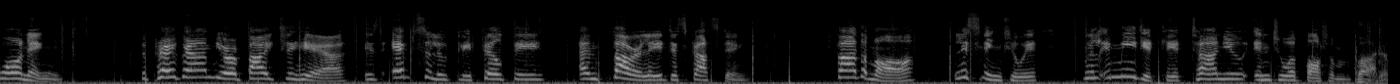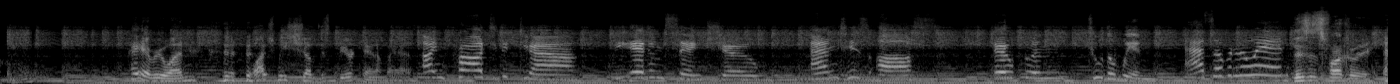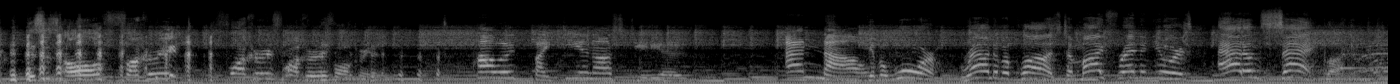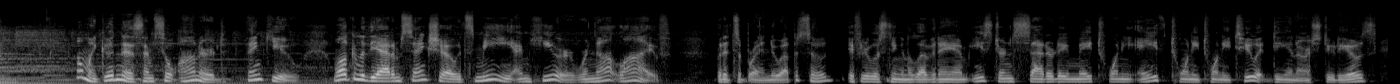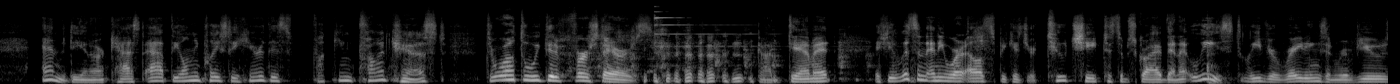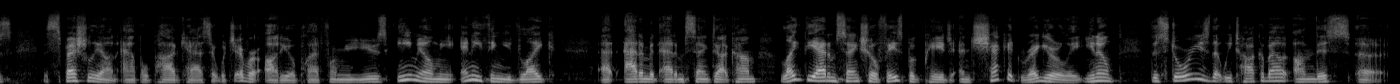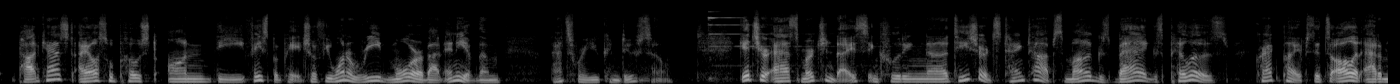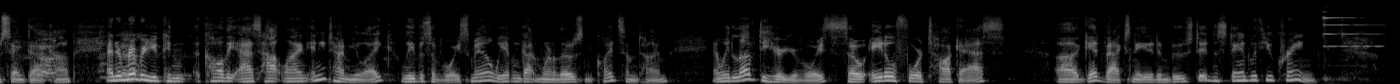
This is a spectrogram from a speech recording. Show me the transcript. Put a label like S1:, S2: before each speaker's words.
S1: Warning. The program you're about to hear is absolutely filthy and thoroughly disgusting. Furthermore, listening to it will immediately turn you into a bottom.
S2: Bottom. Hey everyone, watch me shove this beer can up my ass.
S1: I'm proud to declare the Adam Sank Show and his ass open to the wind.
S3: Ass open to the wind.
S4: This is fuckery. This is all fuckery. Fuckery, fuckery, fuckery.
S1: Powered by DNR Studios. And now,
S5: Give a warm round of applause to my friend and yours, Adam Sank.
S2: Oh my goodness, I'm so honored. Thank you. Welcome to the Adam Sank Show. It's me. I'm here. We're not live, but it's a brand new episode. If you're listening at 11 a.m. Eastern, Saturday, May 28th, 2022, at DNR Studios and the DNR Cast app, the only place to hear this fucking podcast throughout the week that it first airs. God damn it. If you listen anywhere else because you're too cheap to subscribe, then at least leave your ratings and reviews, especially on Apple Podcasts or whichever audio platform you use. Email me anything you'd like at adam at adamsank.com. Like the Adam Sank Show Facebook page and check it regularly. You know, the stories that we talk about on this uh, podcast, I also post on the Facebook page. So if you want to read more about any of them, that's where you can do so. Get your ass merchandise, including uh, t shirts, tank tops, mugs, bags, pillows, crack pipes. It's all at adamsank.com. And remember, you can call the ass hotline anytime you like. Leave us a voicemail. We haven't gotten one of those in quite some time. And we'd love to hear your voice. So 804 Talk Ass. Uh, get vaccinated and boosted and stand with Ukraine.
